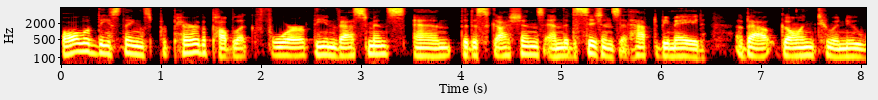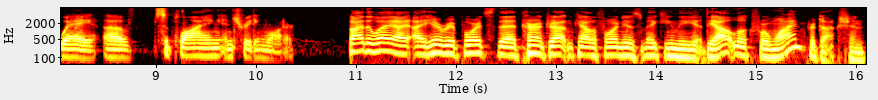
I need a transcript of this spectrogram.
all of these things prepare the public for the investments and the discussions and the decisions that have to be made about going to a new way of supplying and treating water. By the way, I, I hear reports that current drought in California is making the the outlook for wine production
